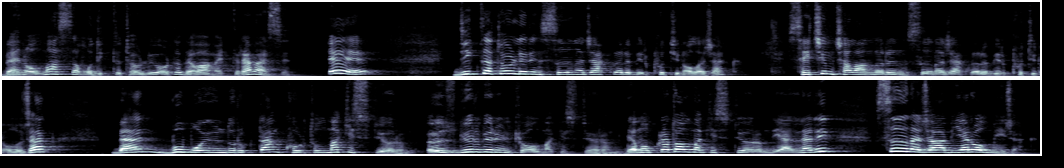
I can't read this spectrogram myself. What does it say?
Ben olmazsam o diktatörlüğü orada devam ettiremezsin. E diktatörlerin sığınacakları bir Putin olacak. Seçim çalanların sığınacakları bir Putin olacak. Ben bu boyunduruktan kurtulmak istiyorum. Özgür bir ülke olmak istiyorum. Demokrat olmak istiyorum diyenlerin sığınacağı bir yer olmayacak.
